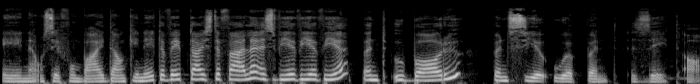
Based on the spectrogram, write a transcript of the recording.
en uh, ons sê vir hom baie dankie net 'n webtuiste vir hulle is www.ubaro.co.za.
